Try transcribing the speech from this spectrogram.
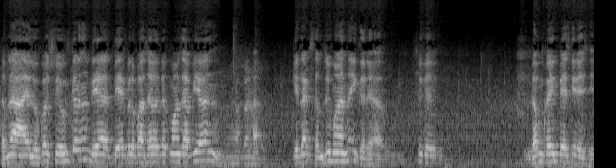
તમને આ લોકો શું એવું જ કરે છે બે બે પેલા પાસે આવે તો પાંચ આપી આવે ને? કેટલાક સમજુ માણસ નહીં કરે શું કહે? ગમ ખાઈને બેસી રહે છે.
